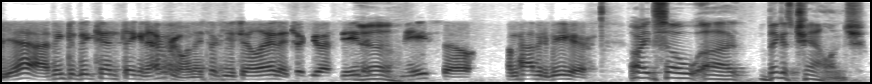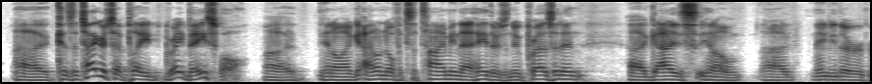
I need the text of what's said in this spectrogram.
Yeah, I think the Big Ten's taken everyone. They took UCLA, they took USC, they took me. So I'm happy to be here. All right, so uh, biggest challenge because the Tigers have played great baseball. Uh, you know, I, I don't know if it's the timing that hey, there's a new president, uh, guys. You know, uh, maybe their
